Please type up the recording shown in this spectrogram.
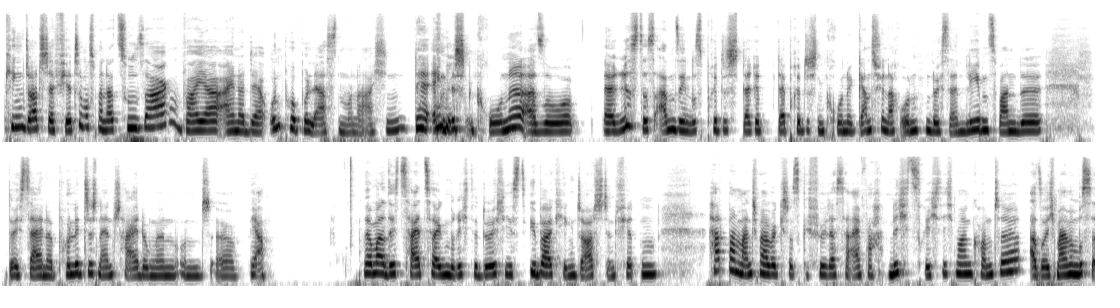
King George IV., muss man dazu sagen, war ja einer der unpopulärsten Monarchen der englischen Krone. Also er riss das Ansehen des Britisch, der, der britischen Krone ganz viel nach unten durch seinen Lebenswandel, durch seine politischen Entscheidungen und äh, ja, wenn man sich Zeitzeugenberichte durchliest über King George IV., hat man manchmal wirklich das Gefühl, dass er einfach nichts richtig machen konnte. Also ich meine, man muss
